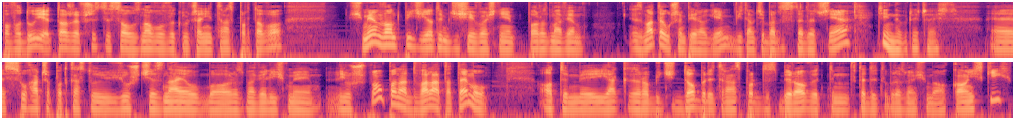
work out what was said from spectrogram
powoduje to, że wszyscy są znowu wykluczeni transportowo? Śmiem wątpić i o tym dzisiaj właśnie porozmawiam z Mateuszem Pierogiem. Witam cię bardzo serdecznie. Dzień dobry, cześć. E, słuchacze podcastu już Cię znają, bo rozmawialiśmy już no, ponad dwa lata temu o tym, jak robić dobry transport zbiorowy. Tym, wtedy tu rozmawialiśmy o końskich.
